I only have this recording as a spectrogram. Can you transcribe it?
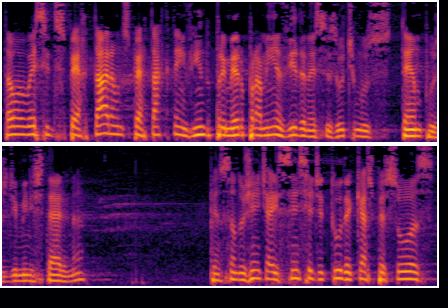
Então, esse despertar é um despertar que tem vindo primeiro para a minha vida nesses últimos tempos de ministério, né? Pensando, gente, a essência de tudo é que as pessoas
